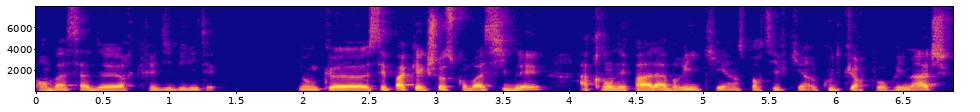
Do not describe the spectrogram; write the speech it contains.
ambassadeur, crédibilité. Donc euh, c'est pas quelque chose qu'on va cibler. Après, on n'est pas à l'abri qu'il y ait un sportif qui a un coup de cœur pour rematch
